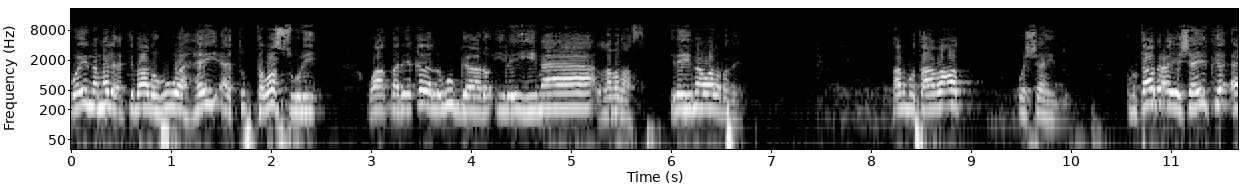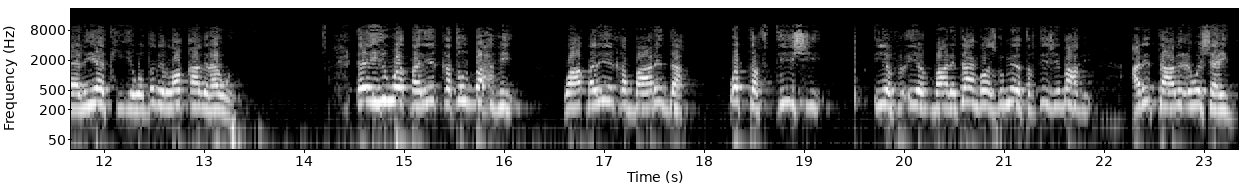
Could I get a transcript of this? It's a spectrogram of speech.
wa inama alictibaaru huwa hay'at tawasuli waa dariiqada lagu gaaro ilayhimaa labadaas. Ilayhimaa waa labadee. Almutaabacat washaahidu mutaabica iyo shaahidka aaliyaadkii iyo wadadii loo qaadi lahaa wey ey huwa dariiqat lbaxthi waa dariiqa baarida wataftiishi iyo iyo baaritaanka waa isku mida taftiishi baxthi can itaabici washaahidi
